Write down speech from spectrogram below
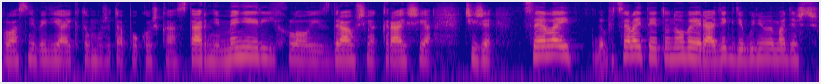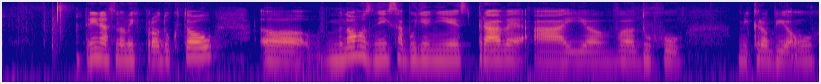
vlastne vedie aj k tomu, že tá pokožka starne menej rýchlo, je zdravšia, krajšia. Čiže celej, v celej tejto novej rade, kde budeme mať až 13 nových produktov, uh, mnoho z nich sa bude niesť práve aj v duchu mikrobiomu.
